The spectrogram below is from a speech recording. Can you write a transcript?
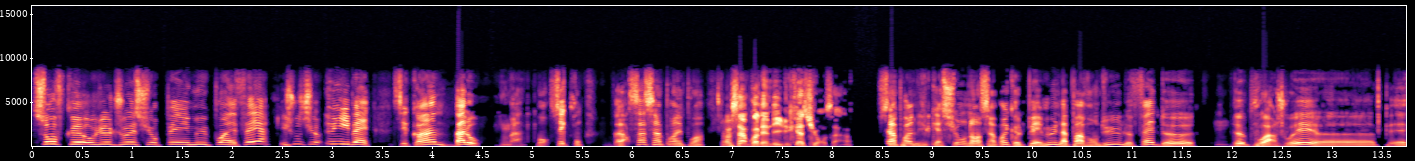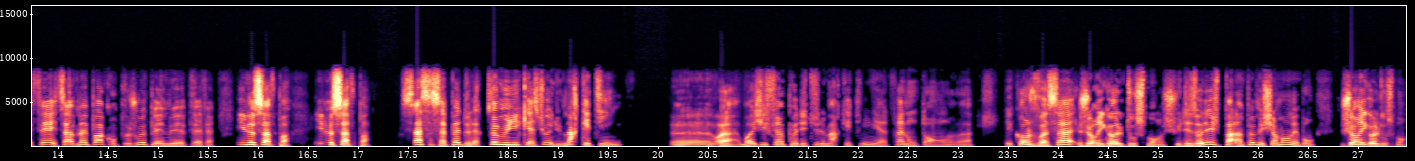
Sauf qu'au lieu de jouer sur PMU.fr, il joue sur Unibet. C'est quand même ballot. Voilà. Bon, c'est con. Alors, ça, c'est un premier point. Ah, C'est un problème d'éducation, ça. C'est un problème d'éducation. Non, c'est un problème que le PMU n'a pas vendu le fait de, Hmm. de pouvoir jouer euh, PFR. Ils ne savent même pas qu'on peut jouer PMU et PFR. Ils ne le savent pas. Ils le savent pas. Ça, ça s'appelle de la communication et du marketing. Euh, voilà, moi j'ai fait un peu d'études de marketing il y a très longtemps. euh, et quand je vois ça, je rigole doucement. Je suis désolé, je parle un peu méchamment, mais bon, je rigole doucement.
